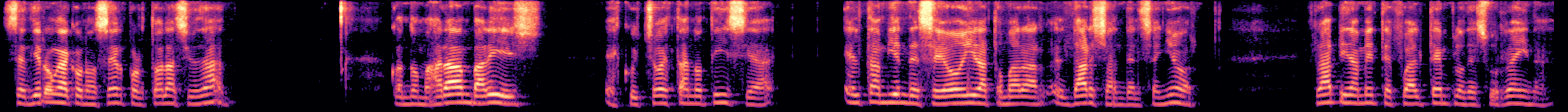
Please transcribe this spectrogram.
se, dieron a conocer por toda la ciudad. Cuando Maharam Barish escuchó esta noticia, él también deseó ir a tomar el darshan del Señor. Rápidamente fue al templo de su reina.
